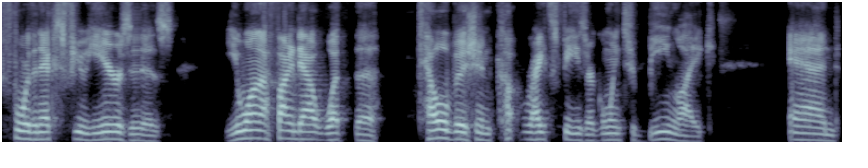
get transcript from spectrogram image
for the next few years is you want to find out what the television rights fees are going to be like. And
